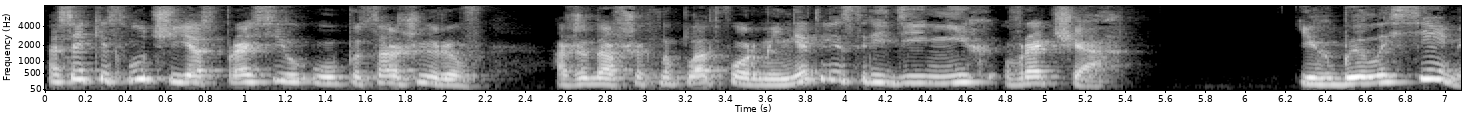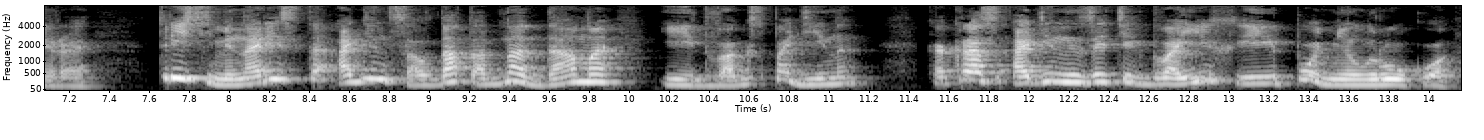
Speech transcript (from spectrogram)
На всякий случай я спросил у пассажиров, ожидавших на платформе, нет ли среди них врача. Их было семеро. Три семинариста, один солдат, одна дама и два господина. Как раз один из этих двоих и поднял руку.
